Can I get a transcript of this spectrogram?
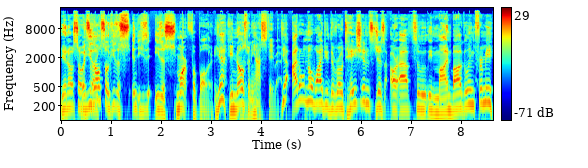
You know, so But he's like- also he's a he's a, he's a smart footballer. Yeah. he knows when he has to stay back. Yeah, I don't know why, dude. The rotations just are absolutely mind boggling for me.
